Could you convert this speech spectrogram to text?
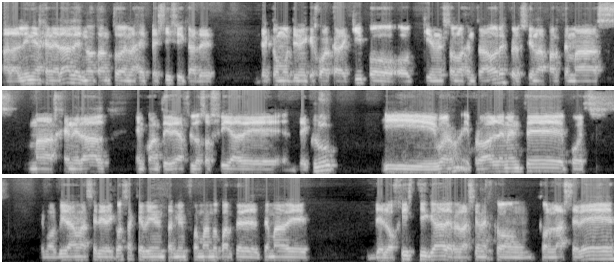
a las líneas generales, no tanto en las específicas de, de cómo tiene que jugar cada equipo o quiénes son los entrenadores, pero sí en la parte más, más general en cuanto a idea, filosofía de, club. Y bueno, y probablemente pues se me olvidan una serie de cosas que vienen también formando parte del tema de, de logística, de relaciones con, con la ACB,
